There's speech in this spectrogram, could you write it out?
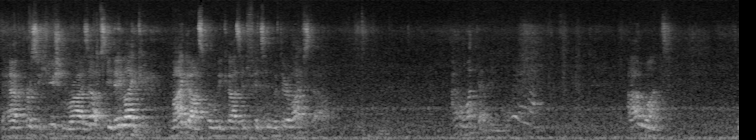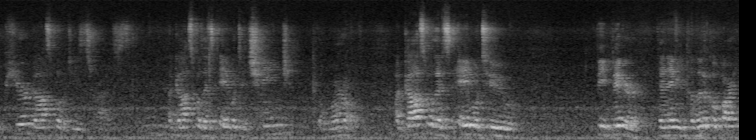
to have persecution rise up. See, they like my gospel because it fits in with their lifestyle. I don't want that anymore. I want the pure gospel of Jesus Christ. A gospel that's able to change the world. A gospel that is able to be bigger than any political party,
